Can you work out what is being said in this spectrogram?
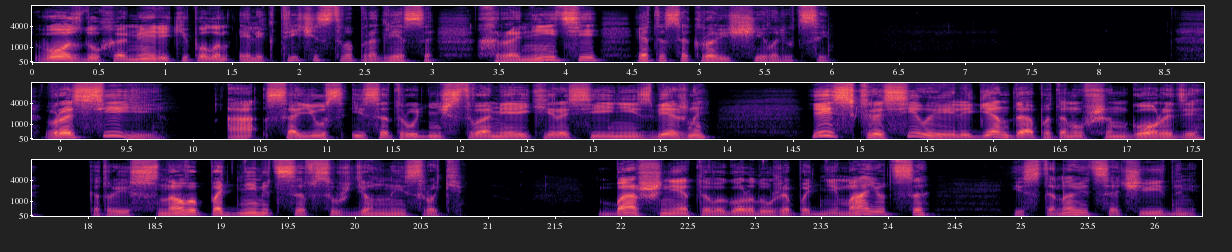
Воздух Америки полон электричества прогресса. Храните это сокровище эволюции. В России, а союз и сотрудничество Америки и России неизбежны, есть красивая легенда о потонувшем городе, который снова поднимется в сужденные сроки. Башни этого города уже поднимаются и становятся очевидными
